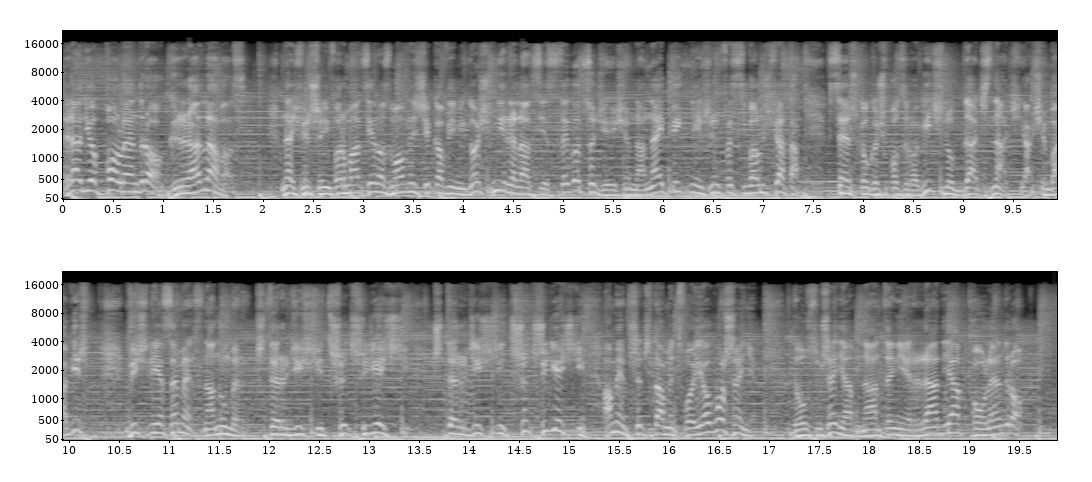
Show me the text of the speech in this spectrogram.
Radio Poland Rock gra dla Was. Najświeższe informacje, rozmowy z ciekawymi gośćmi, relacje z tego, co dzieje się na najpiękniejszym festiwalu świata. Chcesz kogoś pozdrowić lub dać znać, jak się bawisz? Wyślij SMS na numer 4330 4330, a my przeczytamy Twoje ogłoszenie. Do usłyszenia na antenie Radia Poland Rock.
